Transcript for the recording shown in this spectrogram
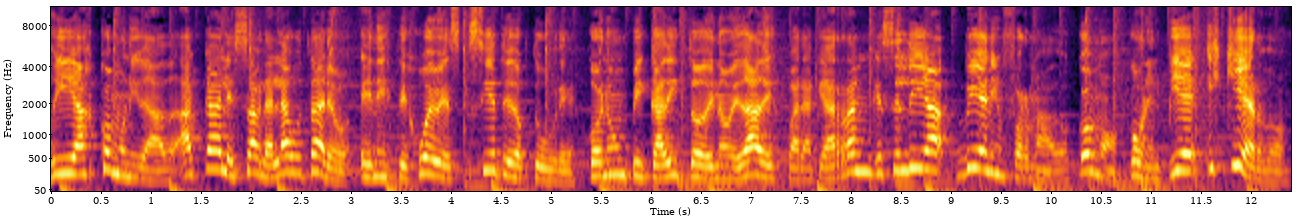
días comunidad, acá les habla Lautaro en este jueves 7 de octubre con un picadito de novedades para que arranques el día bien informado, como con el pie izquierdo.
